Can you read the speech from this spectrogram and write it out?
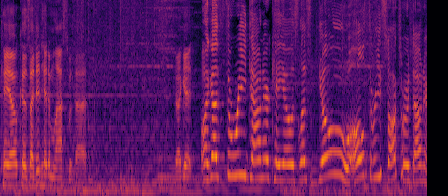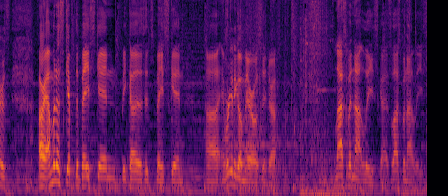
KO? Because I did hit him last with that. Did I get... Oh, I got three down air KOs. Let's go. All three stocks were down airs. All right, I'm going to skip the base skin because it's base skin. Uh, and we're going to go Marrow Sidra. Last but not least, guys. Last but not least.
